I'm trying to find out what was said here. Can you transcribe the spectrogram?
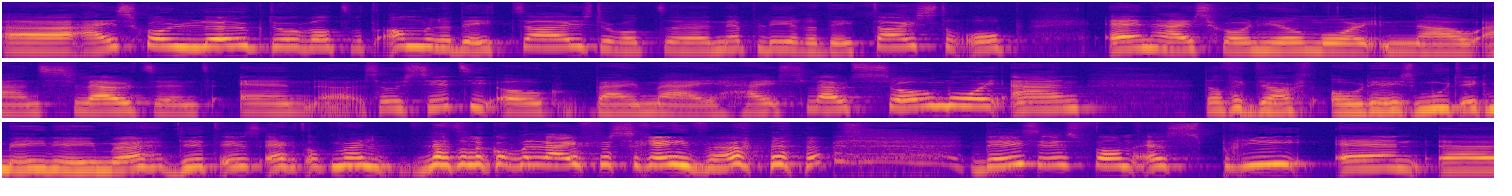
Uh, hij is gewoon leuk door wat, wat andere details, door wat uh, nepleren details erop. En hij is gewoon heel mooi nauw aansluitend. En uh, zo zit hij ook bij mij. Hij sluit zo mooi aan dat ik dacht, oh deze moet ik meenemen. Dit is echt op mijn, letterlijk op mijn lijf geschreven. Deze is van Esprit en uh,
